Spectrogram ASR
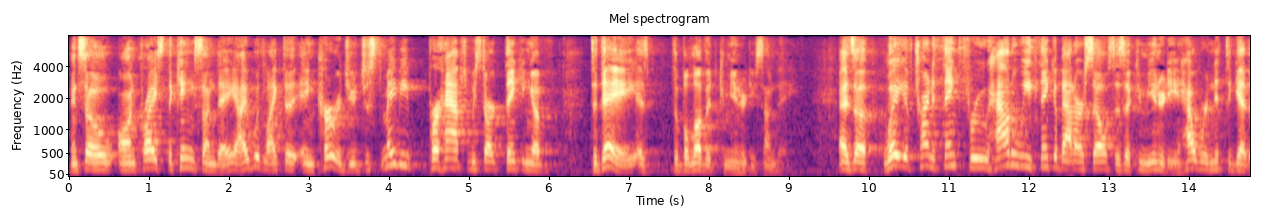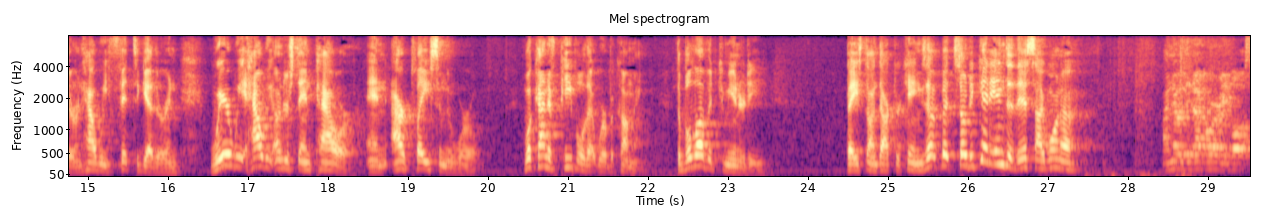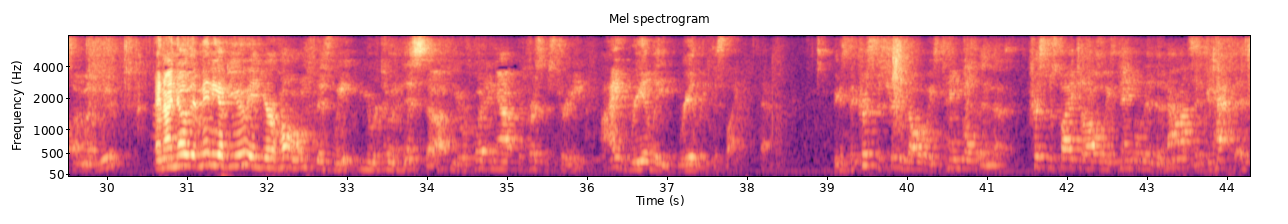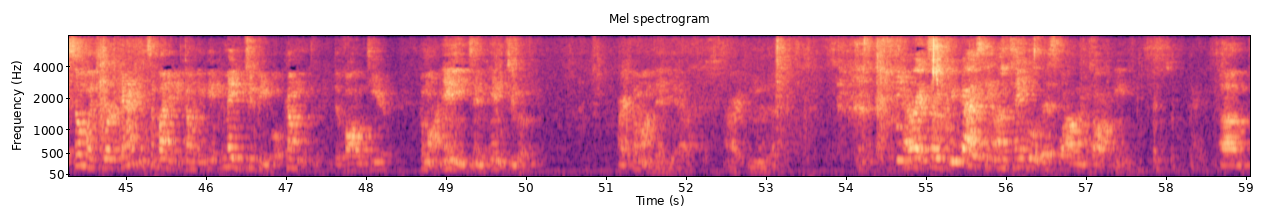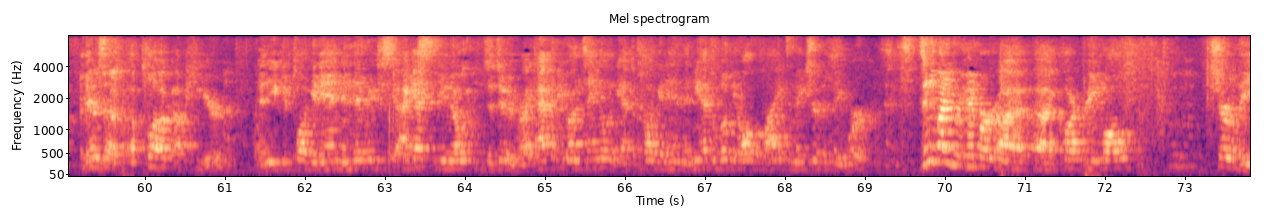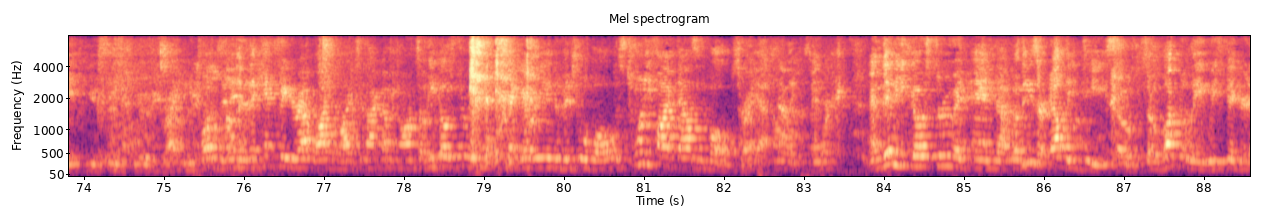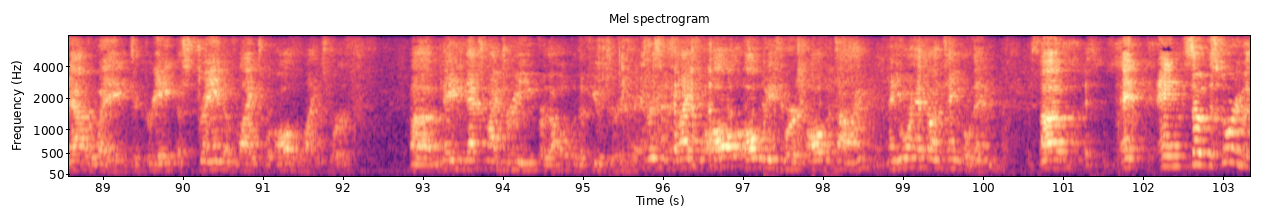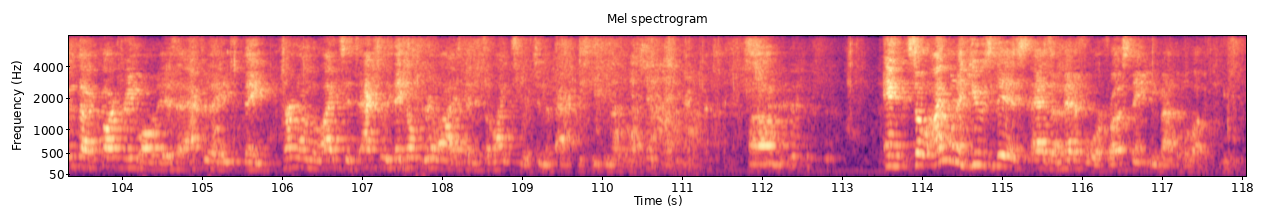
And so, on Christ the King Sunday, I would like to encourage you just maybe perhaps we start thinking of today as the beloved community Sunday. As a way of trying to think through how do we think about ourselves as a community and how we're knit together and how we fit together and where we how we understand power and our place in the world. What kind of people that we're becoming. The beloved community based on dr king's. Uh, but so to get into this i want to i know that i've already lost some of you and i know that many of you in your homes this week you were doing this stuff you were putting out the christmas tree i really really dislike that. because the Christmas tree is always tangled and the Christmas lights are always tangled into knots, and you have to, it's so much work. Can I get somebody to come, maybe two people, come to volunteer? Come on, any, ten, any two of you. All right, come on, Danielle. All right, Linda. All right, so if you guys can untangle this while I'm talking, um, there's a, a plug up here and you can plug it in, and then we just, I guess you know what to do, right? After you untangle it, you have to plug it in, then you have to look at all the lights and make sure that they work. Does anybody remember uh, uh, Clark Griswold? Surely you've seen that movie, right? And he plugs it in, and they can't figure out why the lights are not coming on, so he goes through and check every individual bulb. There's 25,000 bulbs, right? Yeah, that doesn't work. And then he goes through and, and uh, well, these are LEDs, so, so luckily we figured out a way to create a strand of lights where all the lights work. Uh, maybe that's my dream for the hope of the future, is that Christmas lights will all always work all the time, and you won't have to untangle them. Um, and, and so the story with uh, Clark Griswold is that after they, they turn on the lights, it's actually, they don't realize that it's a light switch in the back that's keeping all the lights on. Um, and so I want to use this as a metaphor for us thinking about the beloved community.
